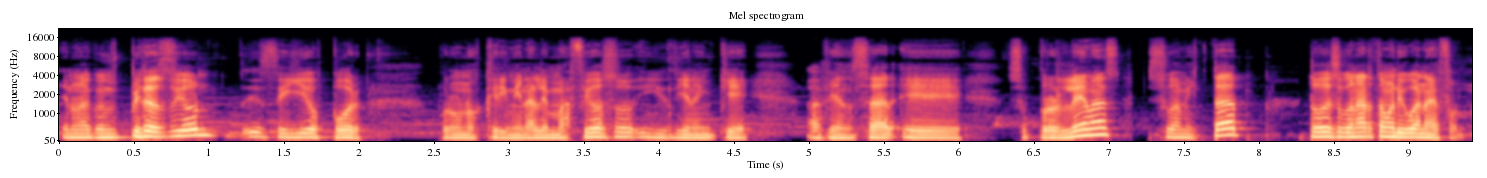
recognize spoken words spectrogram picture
en una conspiración, eh, seguidos por, por unos criminales mafiosos y tienen que afianzar eh, sus problemas, su amistad, todo eso con harta marihuana de fondo.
